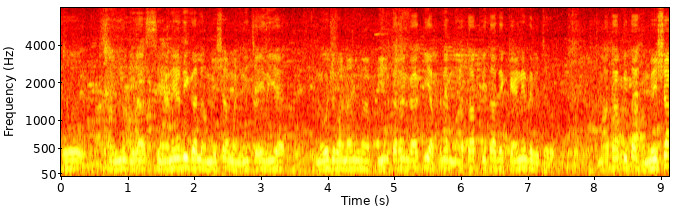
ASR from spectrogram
ਸੋ ਸਾਨੂੰ ਜਿਹੜਾ ਸਿਆਣਿਆਂ ਦੀ ਗੱਲ ਹਮੇਸ਼ਾ ਮੰਨਣੀ ਚਾਹੀਦੀ ਹੈ। ਨੌਜਵਾਨਾਂ ਨੂੰ ਮੈਂ ਅਪੀਲ ਕਰਾਂਗਾ ਕਿ ਆਪਣੇ ਮਾਤਾ ਪਿਤਾ ਦੇ ਕਹਿਣੇ ਦੇ ਵਿੱਚ ਰਹੋ ਮਾਤਾ ਪਿਤਾ ਹਮੇਸ਼ਾ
